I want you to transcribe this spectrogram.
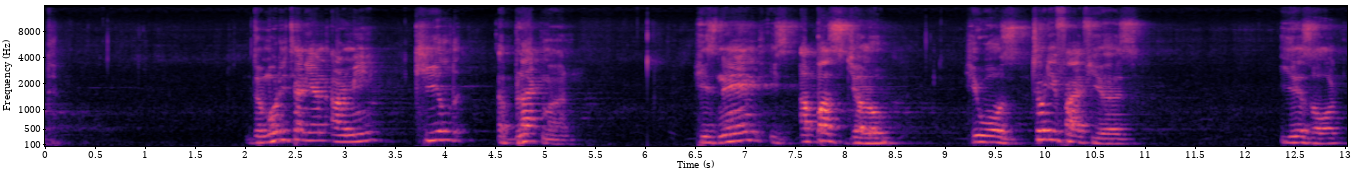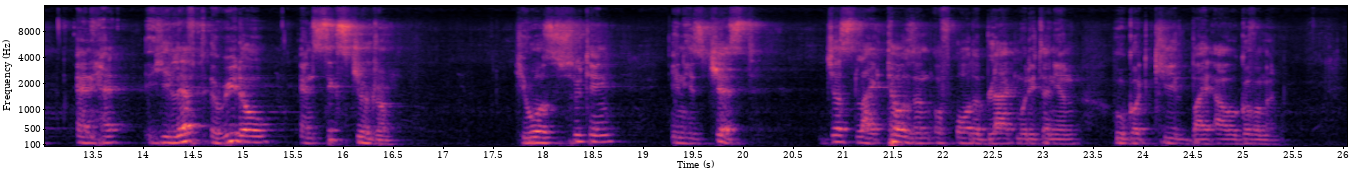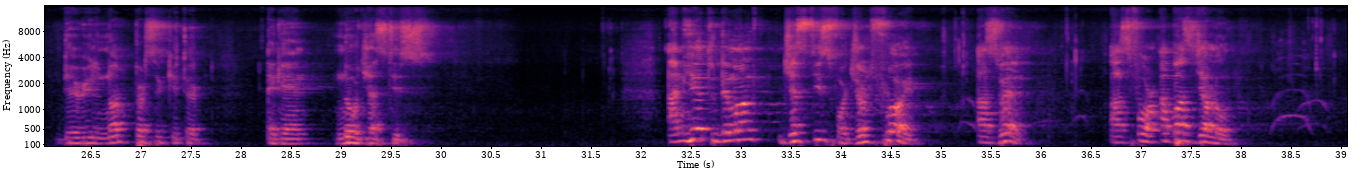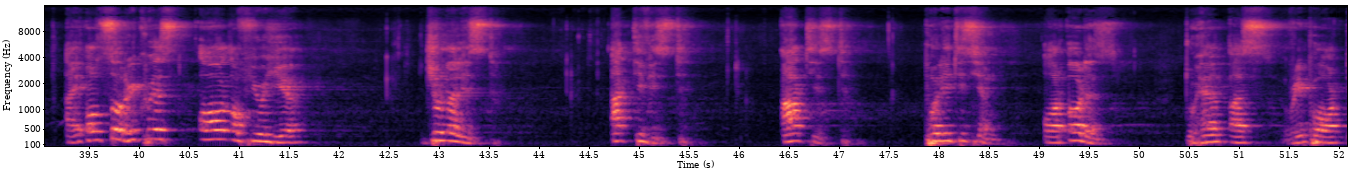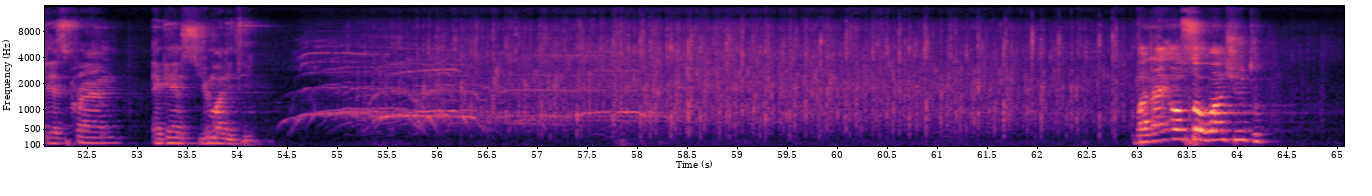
the Mauritanian army killed a black man. His name is Abbas Diallo. He was 35 years, years old and he left a widow and six children. He was shooting in his chest, just like thousands of other black Mauritanians who got killed by our government. They will not persecuted again, no justice. I'm here to demand justice for George Floyd as well as for Abbas Diallo. I also request all of you here, journalists, activists, artists, politicians, or others, to help us report this crime against humanity. But I also want you to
